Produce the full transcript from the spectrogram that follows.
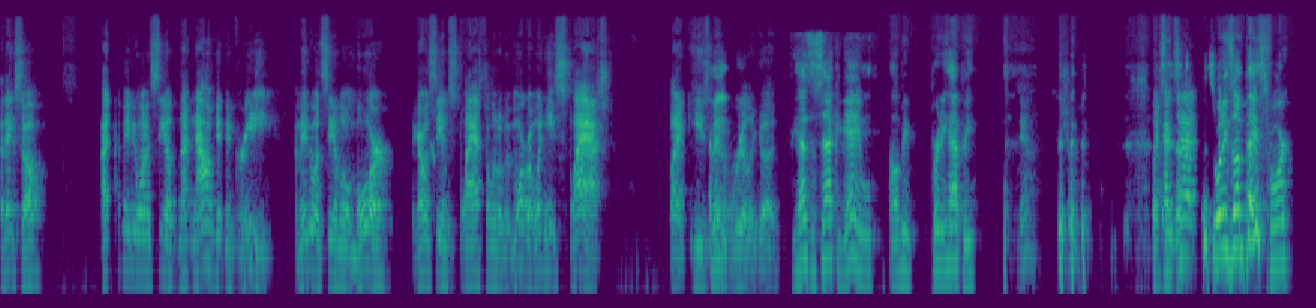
I think so. I, I maybe want to see a now I'm getting a greedy. I maybe want to see a little more. Like I want to see him splash a little bit more. But when he's splashed, like he's I been mean- really good. If he has a sack a game, I'll be pretty happy. Yeah. Sure. like That's, I said, that's what he's on pace for.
